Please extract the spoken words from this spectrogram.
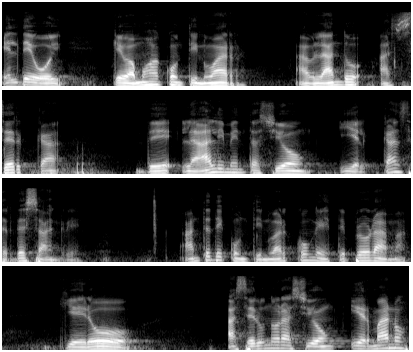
el de hoy, que vamos a continuar hablando acerca de la alimentación y el cáncer de sangre, antes de continuar con este programa, quiero hacer una oración y hermanos,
